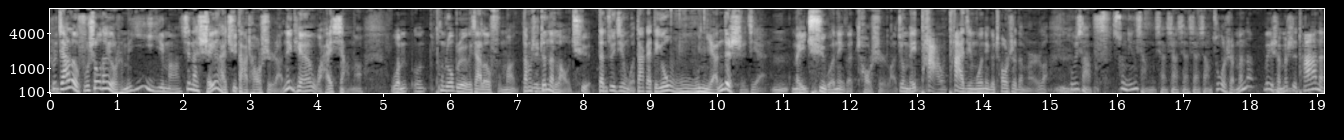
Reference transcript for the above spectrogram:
说家乐福收它有什么意义吗？现在谁还去大超市啊？那天我还想呢，我们我通州不是有个家乐福吗？当时真的老去，但最近我大概得有五年的时间，嗯，没去过那个超市了，就没踏踏进过那个超市的门了。我就想，苏宁想想想想想想做什么呢？为什么是他呢？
